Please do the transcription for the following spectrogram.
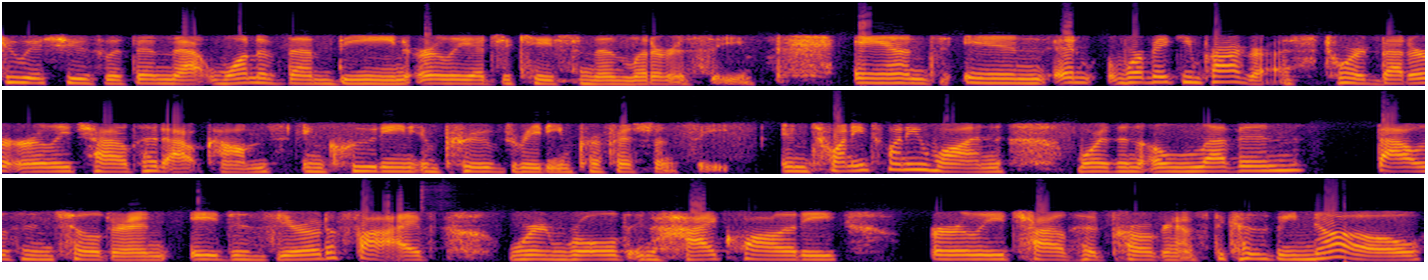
two issues within that. One of them being early education and literacy, and in and we're making progress toward better early childhood outcomes, including improved reading proficiency. In 2021, more than 11 thousand children ages zero to five were enrolled in high quality early childhood programs because we know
